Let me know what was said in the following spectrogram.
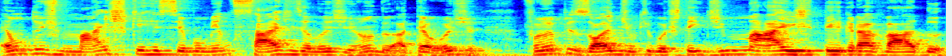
é um dos mais que recebo mensagens elogiando até hoje? Foi um episódio que gostei demais de ter gravado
